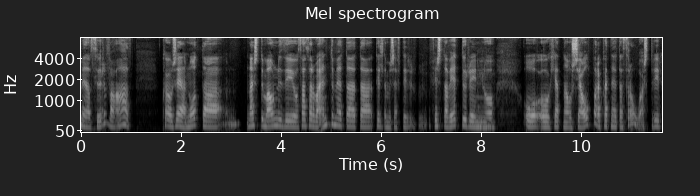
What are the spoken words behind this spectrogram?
með að þurfa að, hvað að segja, nota næstu mánuði og það þarf að endur með þetta, þetta til dæmis eftir fyrsta veturinn mm. og Og, og hérna og sjá bara hvernig þetta þróast. Við,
